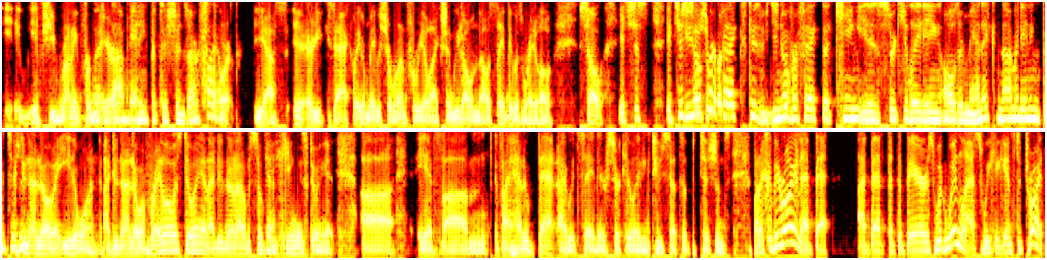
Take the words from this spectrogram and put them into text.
if she's running for mayor, nominating petitions are filed. Or, Yes, exactly. Or maybe she'll run for reelection. We don't know. Same thing with Raylo. So it's just it's just Do you know for a fact? Excuse me. Do you know for a fact that King is circulating aldermanic nominating petitions? I do not know either one. I do not know if Raylo is doing it. I do not know if Sophie Okay. King is doing it. Uh, if um, if I had to bet, I would say they're circulating two sets of petitions, but I could be wrong in that bet. I bet that the Bears would win last week against Detroit.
